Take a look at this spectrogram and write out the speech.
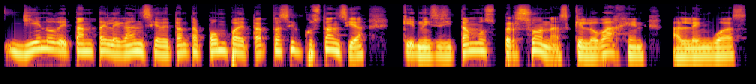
lleno de tanta elegancia, de tanta pompa, de tanta circunstancia, que necesitamos personas que lo bajen a lenguas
